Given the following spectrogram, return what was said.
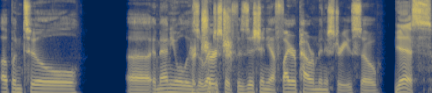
up until uh, Immanuel is Her a church. registered physician. Yeah, Firepower Ministries. So Yes.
